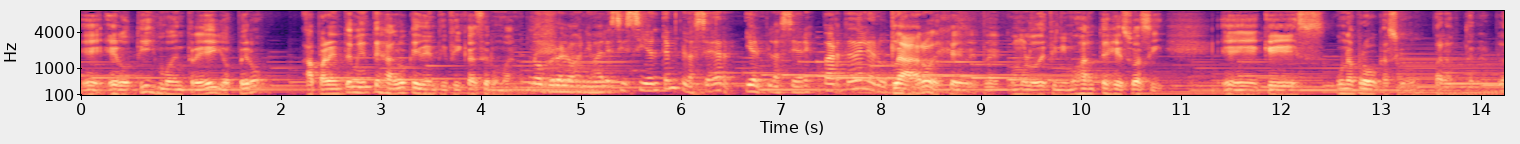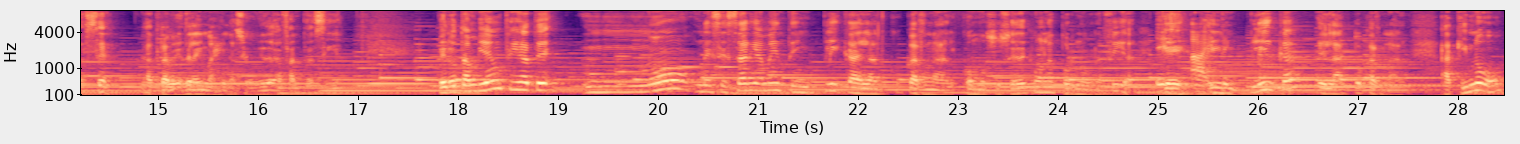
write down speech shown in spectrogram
eh, erotismo entre ellos, pero aparentemente es algo que identifica al ser humano. No, pero los animales sí sienten placer y el placer es parte del erotismo. Claro, es que eh, como lo definimos antes, eso así, eh, que es una provocación para obtener placer a través de la imaginación y de la fantasía. Pero también, fíjate, no necesariamente implica el acto carnal, como sucede con la pornografía, que implica el acto carnal. Aquí no,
